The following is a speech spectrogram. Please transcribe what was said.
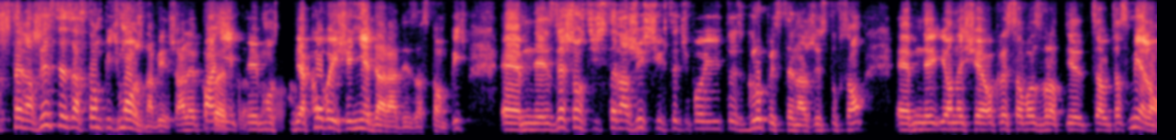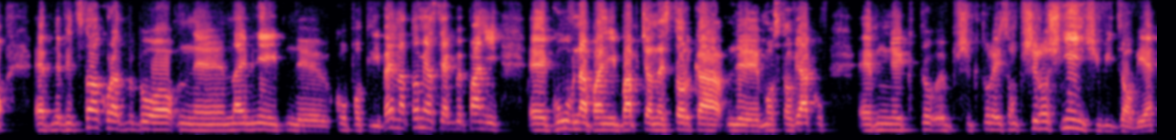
scenarzystę zastąpić można, wiesz, ale pani Mostowiakowej się nie da rady zastąpić. Zresztą ci scenarzyści, chcę ci powiedzieć, to jest grupy scenarzystów są i one się okresowo zwrotnie cały czas mielą, więc to akurat by było najmniej kłopotliwe. Natomiast jakby pani e, główna, pani babcia Nestorka Mostowiaków, przy której są przyrośnięci widzowie,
